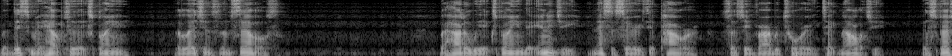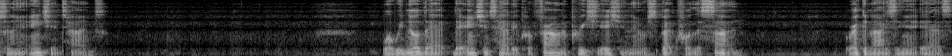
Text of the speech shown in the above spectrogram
But this may help to explain the legends themselves. But how do we explain the energy necessary to power such a vibratory technology, especially in ancient times? Well, we know that the ancients had a profound appreciation and respect for the sun, recognizing it as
